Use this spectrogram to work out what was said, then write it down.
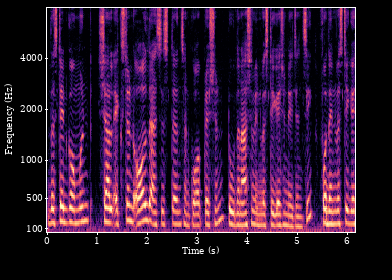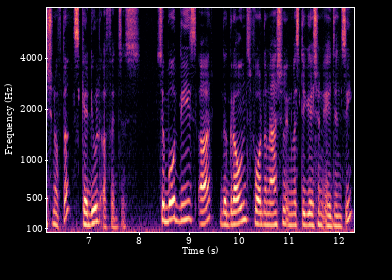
the state government shall extend all the assistance and cooperation to the National Investigation Agency for the investigation of the scheduled offences. So, both these are the grounds for the National Investigation Agency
